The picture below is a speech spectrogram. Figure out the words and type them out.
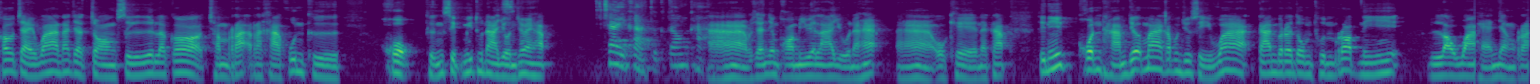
เข้าใจว่าน่าจะจองซื้อแล้วก็ชำระราคาหุ้นคือ6ถึง10 มิถุนายนใช่ไหมครับ ใช่ค่ะ ถูกต้องค่ะอ่าเพราะฉะนั้นยังพอมีเวลาอยู่นะฮะอ่าโอเคนะครับ ทีนี้คนถามเยอะมากครับคุณชูศรีว่าการระดมทุนรอบนี้เราวางแผนอย่างไร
